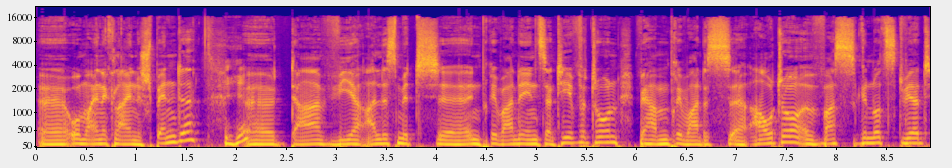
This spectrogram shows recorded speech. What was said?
äh, um eine kleine Spende, Mhm. äh, da wir alles mit äh, in private Initiative tun. Wir haben ein privates äh, Auto, was genutzt wird.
